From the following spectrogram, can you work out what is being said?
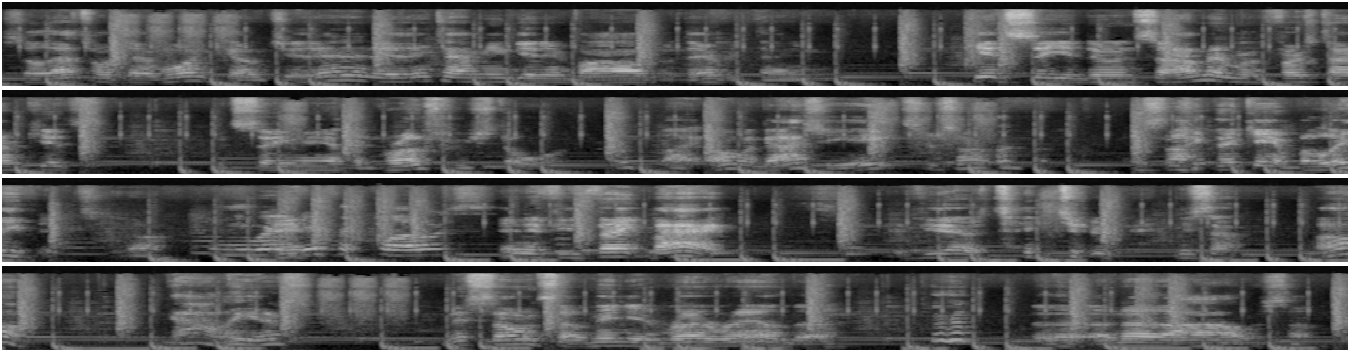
So that's what that one coach is. And it is anytime you get involved with everything, kids see you doing so. I remember the first time kids would see me at the grocery store. Like, oh my gosh, he eats or something. It's like they can't believe it. You know? And you wear Yeah. different clothes. And if you think back, if you had a teacher, you say, "Oh, golly, there's Miss So and So," then you run around the another aisle or something.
